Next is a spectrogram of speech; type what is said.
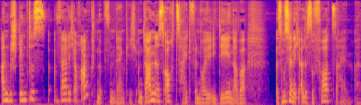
an bestimmtes werde ich auch anknüpfen, denke ich. Und dann ist auch Zeit für neue Ideen, aber es muss ja nicht alles sofort sein. Also.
